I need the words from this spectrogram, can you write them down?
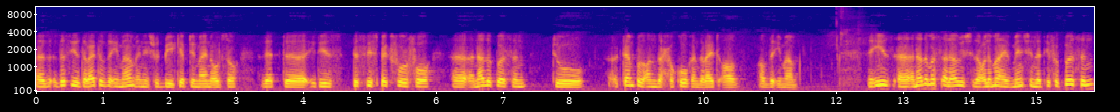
Uh, this is the right of the imam, and it should be kept in mind also that it is disrespectful for another person to trample on the hukuk and the right of, of the imam. There is uh, another mas'ala which the ulama have mentioned that if a person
